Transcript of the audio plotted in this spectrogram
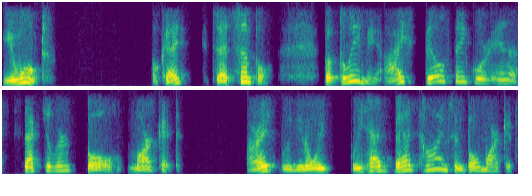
you won't. Okay? It's that simple. But believe me, I still think we're in a secular bull market. All right? You know, we, we had bad times in bull markets.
